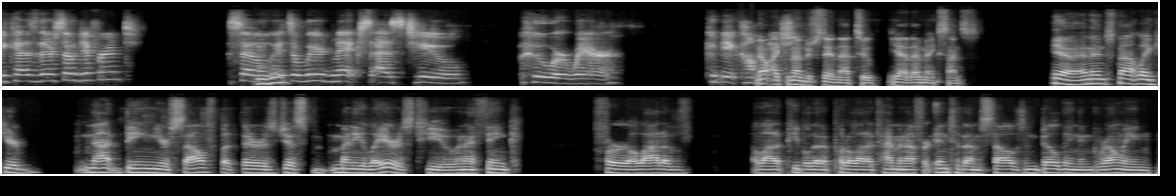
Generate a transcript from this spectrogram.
because they're so different. So Mhm. it's a weird mix as to who or where could be a combination. No, I can understand that too. Yeah, that makes sense. Yeah, and it's not like you're not being yourself, but there's just many layers to you. And I think for a lot of a lot of people that have put a lot of time and effort into themselves and building and growing,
